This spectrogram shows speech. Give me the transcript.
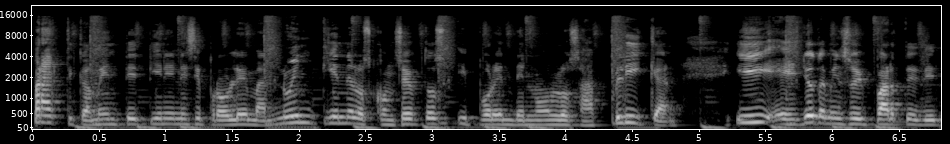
Prácticamente tienen ese problema, no entienden los conceptos y por ende no los aplican. Y eh, yo también soy parte de,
